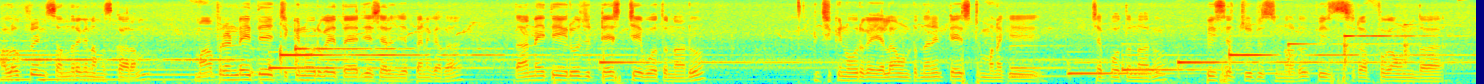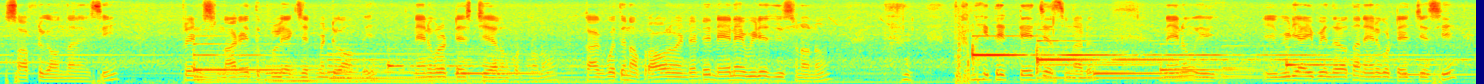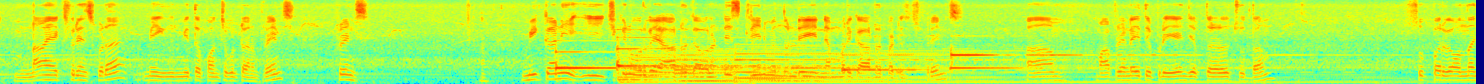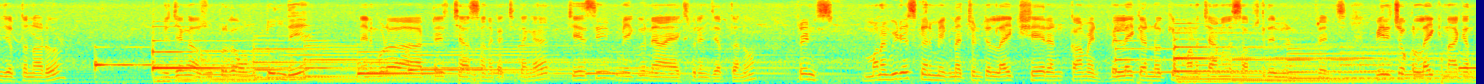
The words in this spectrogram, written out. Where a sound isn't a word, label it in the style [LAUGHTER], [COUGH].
Hello friends అందరికీ నమస్కారం. మా ఫ్రెండ్ అయితే చికెన్ ఊరగాయ తయారు చేశారని చెప్పాను కదా. దాన్ని అయితే ఈరోజు టేస్ట్ చేయబోతున్నాడు. చికెన్ ఊరగాయ ఎలా ఉంటుందని టేస్ట్ మనకి చెప్పబోతున్నారు. పీసెస్ చూపిస్తున్నాడు. పీస్ రఫ్గా ఉందా సాఫ్ట్గా ఉందా అనేసి. ఫ్రెండ్స్ నాకైతే ఫుల్ ఎగ్జైట్మెంట్గా ఉంది. నేను కూడా టేస్ట్ చేయాలనుకుంటున్నాను. కాకపోతే నా ప్రాబ్లం ఏంటంటే నేనే వీడియో తీస్తున్నాను. [LAUGHS] తనైతే టేస్ట్ చేస్తున్నాడు. నేను ఈ- ఈ వీడియో అయిపోయిన తర్వాత నేను కూడా టేస్ట్ చేసి నా ఎక్స్పీరియన్స్ కూడా మీ మీతో పంచుకుంటాను ఫ్రెండ్స్. ఫ్రెండ్స్ మీకు కానీ ఈ చికెన్ ఊరగాయ ఆర్డర్ కావాలంటే స్క్రీన్ మీద ఉండే ఈ నెంబర్కి ఆర్డర్ పెట్టచ్చు ఫ్రెండ్స్. మా ఫ్రెండ్ అయితే ఇప్పుడు ఏం చెప్తాడో చూద్దాం. సూపర్గా ఉందని చెప్తున్నాడు. నిజంగా సూపర్గా ఉంటుంది. నేను కూడా టేస్ట్ చేస్తాను ఖచ్చితంగా. చేసి మీకు నా ఎక్స్పీరియన్స్ చెప్తాను. ఫ్రెండ్స్ మన వీడియోస్ కానీ మీకు నచ్చుంటే like share and comment. Bell icon నొక్కి మన ఛానల్ సబ్స్క్రైబ్ చేయండి ఫ్రెండ్స్. మీరు ఇచ్చే ఒక లైక్ నాకెంత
